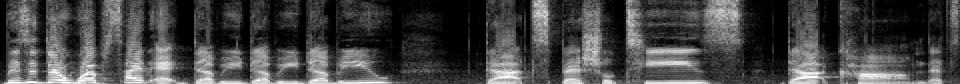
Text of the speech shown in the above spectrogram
Visit their website at www.special-tees.com. That's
